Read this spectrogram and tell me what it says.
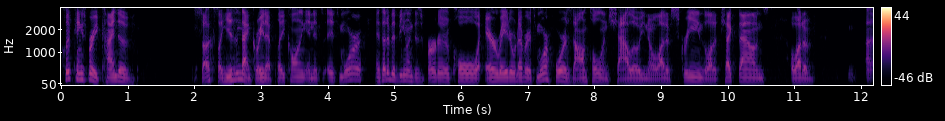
Cliff Kingsbury kind of sucks. Like he isn't that great at play calling, and it's it's more instead of it being like this vertical air raid or whatever, it's more horizontal and shallow. You know, a lot of screens, a lot of checkdowns, a lot of uh,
